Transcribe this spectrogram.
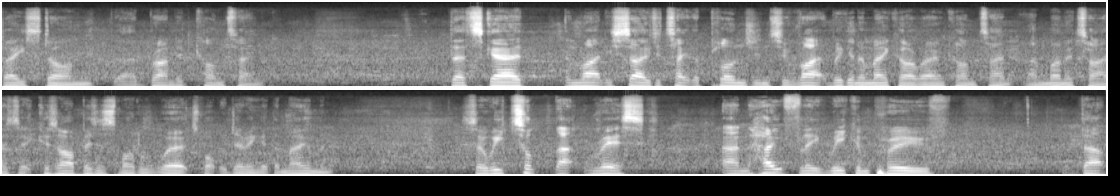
based on uh, branded content. They're scared, and rightly so, to take the plunge into right. We're going to make our own content and monetize it because our business model works. What we're doing at the moment, so we took that risk, and hopefully we can prove that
